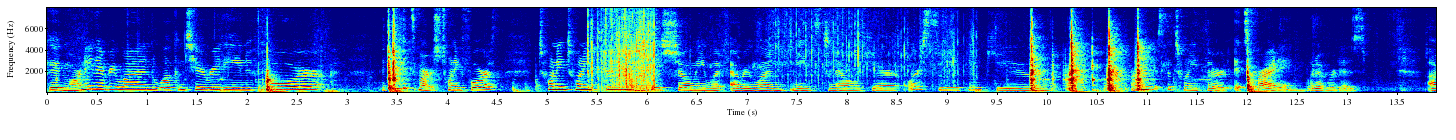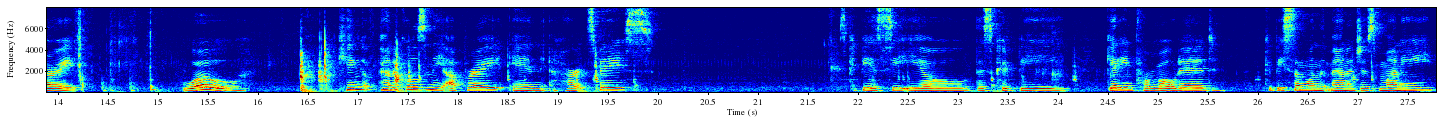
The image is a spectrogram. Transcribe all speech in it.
Good morning, everyone. Welcome to your reading for, I think it's March 24th, 2023. Please show me what everyone needs to know here or see. Thank you. Or maybe it's the 23rd. It's Friday, whatever it is. All right. Whoa. King of Pentacles in the upright in heart space. This could be a CEO. This could be getting promoted. Could be someone that manages money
